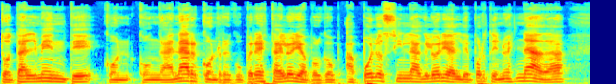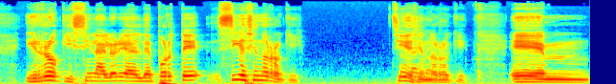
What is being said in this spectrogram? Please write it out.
totalmente con, con, ganar, con recuperar esta gloria, porque Apolo sin la gloria del deporte no es nada y Rocky sin la gloria del deporte sigue siendo Rocky. Sigue siendo Rocky. Em,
